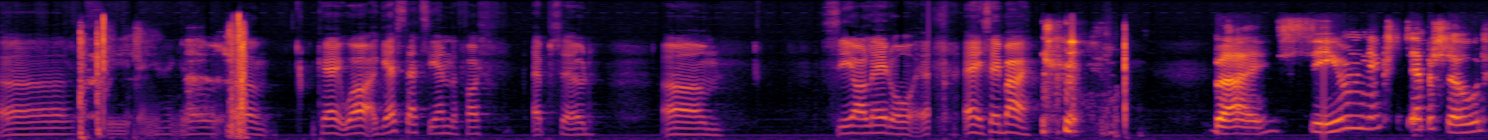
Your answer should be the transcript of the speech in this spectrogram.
Uh, see anything else? Um, okay, well, I guess that's the end of the first episode. Um, see y'all later. Hey, say bye. Bye. See you next episode.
